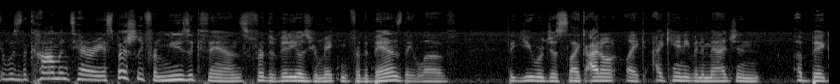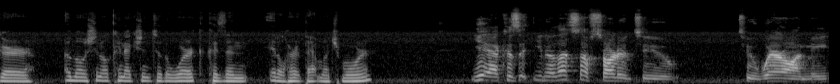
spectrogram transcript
it was the commentary, especially from music fans for the videos you're making for the bands they love, that you were just like, I don't like, I can't even imagine a bigger emotional connection to the work because then it'll hurt that much more. Yeah, because you know that stuff started to to wear on me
